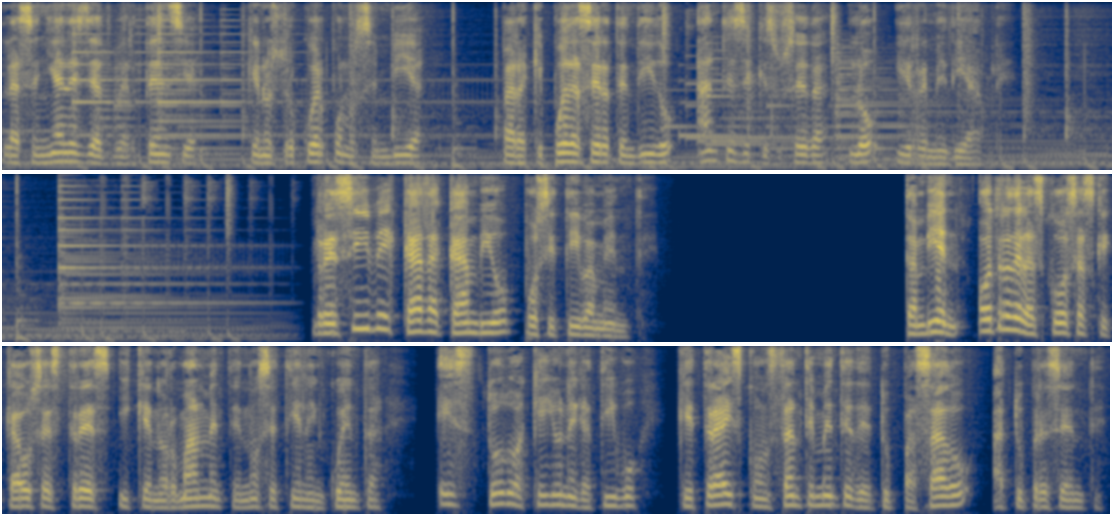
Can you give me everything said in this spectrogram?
las señales de advertencia que nuestro cuerpo nos envía para que pueda ser atendido antes de que suceda lo irremediable. Recibe cada cambio positivamente. También otra de las cosas que causa estrés y que normalmente no se tiene en cuenta es todo aquello negativo que traes constantemente de tu pasado a tu presente.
